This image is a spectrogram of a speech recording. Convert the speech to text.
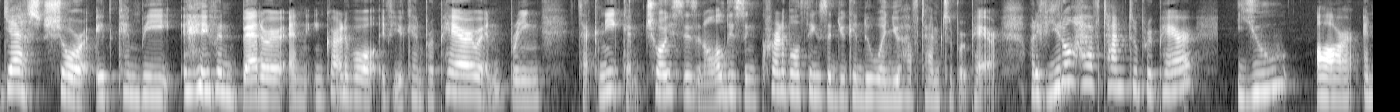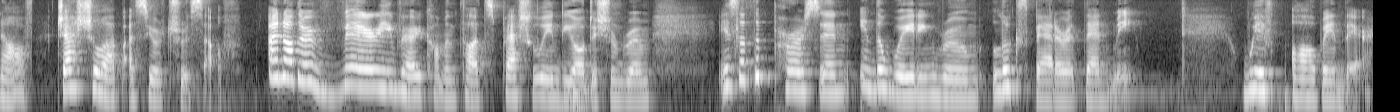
yes, sure, it can be even better and incredible if you can prepare and bring technique and choices and all these incredible things that you can do when you have time to prepare. But if you don't have time to prepare, you are enough. Just show up as your true self. Another very, very common thought, especially in the audition room, is that the person in the waiting room looks better than me. We've all been there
